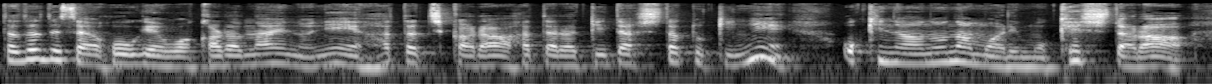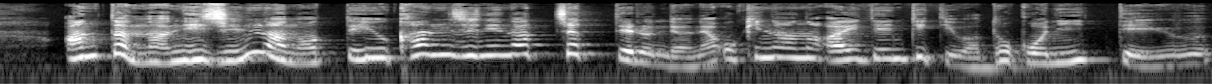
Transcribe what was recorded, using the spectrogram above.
ただでさえ方言わからないのに、二十歳から働き出した時に沖縄の鉛も消したら、あんた何人なのっていう感じになっちゃってるんだよね。沖縄のアイデンティティはどこにっていう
